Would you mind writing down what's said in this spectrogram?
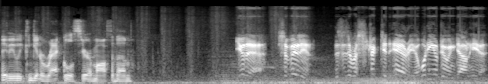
Maybe we can get a Rakghoul serum off of them. You there, civilian. This is a restricted area. What are you doing down here?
